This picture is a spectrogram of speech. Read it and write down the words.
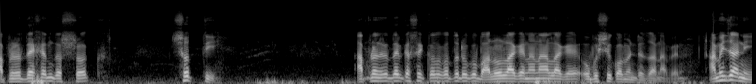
আপনারা দেখেন দর্শক, সত্যি, আপনাদের কাছে কত, কতটুকু ভালো লাগে না না লাগে অবশ্যই কমেন্টে জানাবেন। আমি জানি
